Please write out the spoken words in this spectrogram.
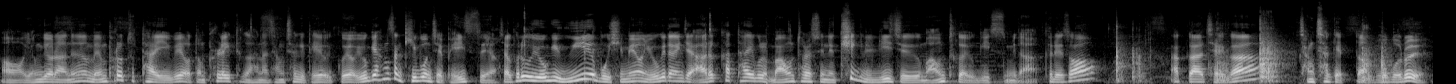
어, 연결하는 맨 프로토 타입의 어떤 플레이트가 하나 장착이 되어 있고요. 이게 항상 기본 제 베이스예요. 자 그리고 여기 위에 보시면 여기다 이제 아르카 타입을 마운트할 수 있는 퀵 릴리즈 마운트가 여기 있습니다. 그래서 아까 제가 장착했던 요거를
